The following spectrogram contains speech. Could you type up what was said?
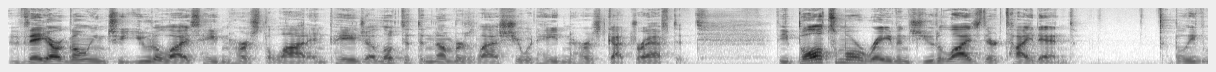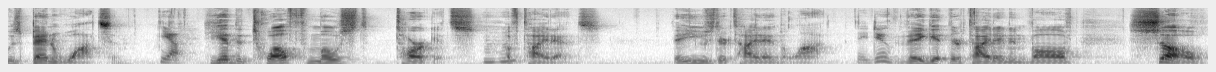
they are going to utilize Hayden Hurst a lot. And Paige, I looked at the numbers last year when Hayden Hurst got drafted. The Baltimore Ravens utilized their tight end. I believe it was Ben Watson. Yeah. He had the 12th most targets of mm-hmm. tight ends. They use their tight end a lot. They do. They get their tight end involved. So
